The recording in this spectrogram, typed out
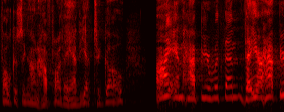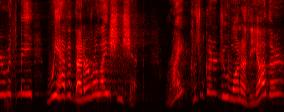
focusing on how far they have yet to go, I am happier with them. They are happier with me. We have a better relationship right? Because we're going to do one or the other.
